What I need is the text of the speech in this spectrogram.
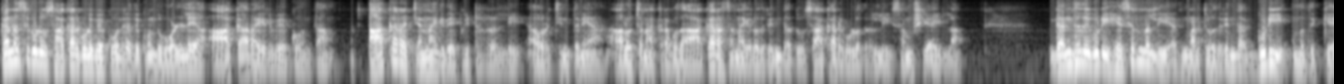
ಕನಸುಗಳು ಸಾಕಾರಗೊಳ್ಳಬೇಕು ಅಂದರೆ ಅದಕ್ಕೊಂದು ಒಳ್ಳೆಯ ಆಕಾರ ಇರಬೇಕು ಅಂತ. ಆಕಾರ ಚೆನ್ನಾಗಿದೆ ಪೀಟರಲ್ಲಿ ಅವರ ಚಿಂತನೆಯ ಆಲೋಚನಾ ಕ್ರಮದ ಆಕಾರ ಚೆನ್ನಾಗಿರೋದ್ರಿಂದ ಅದು ಸಾಕಾರಗೊಳ್ಳೋದ್ರಲ್ಲಿ ಸಂಶಯ ಇಲ್ಲ. ಗಂಧದ ಗುಡಿ ಹೆಸರಿನಲ್ಲಿ ಅದು ಮಾಡ್ತಿರೋದ್ರಿಂದ ಗುಡಿ ಅನ್ನೋದಕ್ಕೆ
